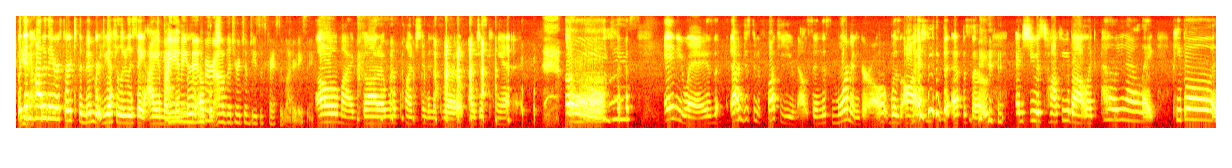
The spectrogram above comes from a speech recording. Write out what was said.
But then, how do they refer to the members? Do you have to literally say, "I am a I am member, a member of the of the Church of Jesus Christ of Latter day Saints. Oh my god, I want to punch him in the throat. I just can't. Oh. jeez. Anyways, I'm just gonna fuck you, Nelson. This Mormon girl was on the episode and she was talking about like, oh, you know, like people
